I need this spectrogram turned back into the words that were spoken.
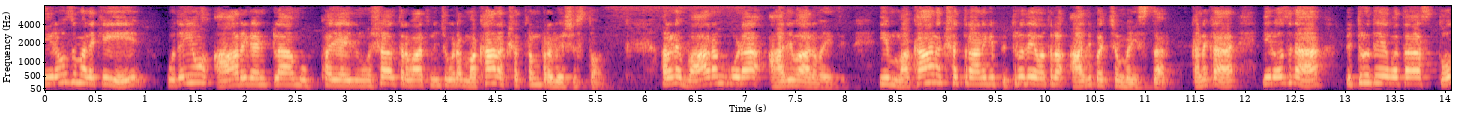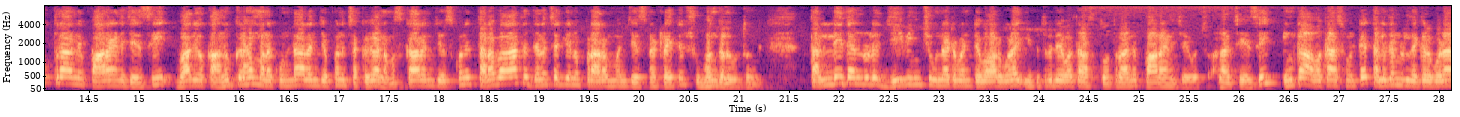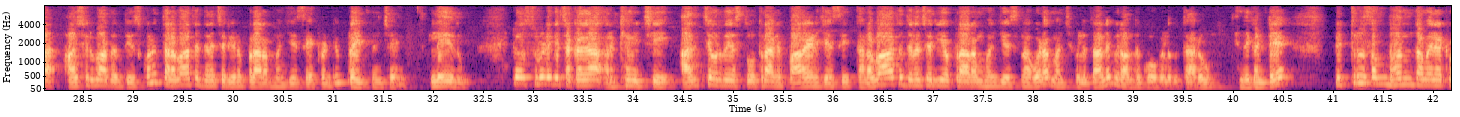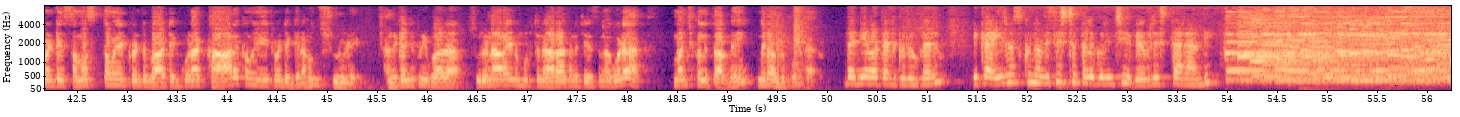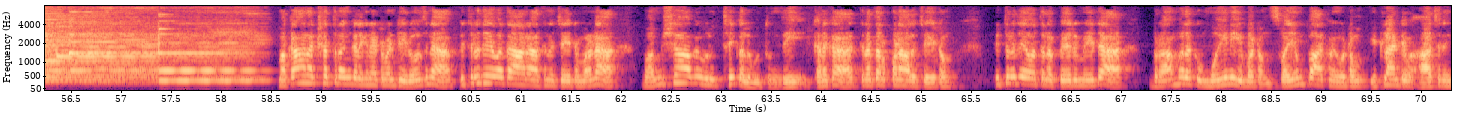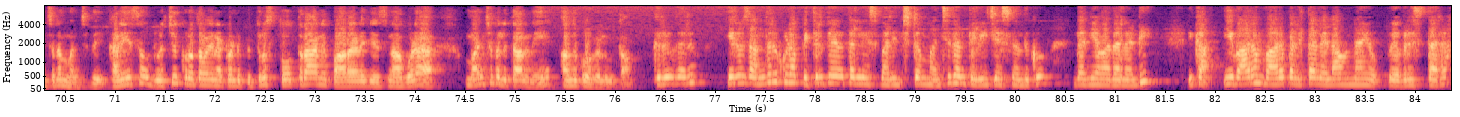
ఈరోజు మనకి ఉదయం ఆరు గంటల ముప్పై ఐదు నిమిషాల తర్వాత నుంచి కూడా మఖా నక్షత్రం ప్రవేశిస్తోంది. అలానే వారం కూడా ఆదివారం అయింది. ఈ మఖా నక్షత్రానికి పితృదేవతలు ఆధిపత్యం వహిస్తారు. కనుక ఈ రోజున పితృదేవత స్తోత్రాన్ని పారాయణ చేసి వారి యొక్క అనుగ్రహం మనకు ఉండాలని చెప్పని చక్కగా నమస్కారం చేసుకుని తర్వాత దినచర్యను ప్రారంభం చేసినట్లయితే శుభం కలుగుతుంది. తల్లిదండ్రులు జీవించి ఉన్నటువంటి వారు కూడా ఈ పితృదేవతా స్తోత్రాన్ని పారాయణ చేయవచ్చు. అలా చేసి ఇంకా అవకాశం ఉంటే తల్లిదండ్రుల దగ్గర కూడా ఆశీర్వాదం తీసుకొని తర్వాత దినచర్యను ప్రారంభం చేసేటువంటి ప్రయత్నం చేయండి. లేదు. ఈరోజు సూర్యుడికి చక్కగా అర్ఘ్యం ఇచ్చి ఆదిత్య హృదయ స్తోత్రాన్ని పారాయణ చేసి తర్వాత దినచర్య ప్రారంభం చేసినా కూడా మంచి ఫలితాన్ని మీరు అందుకోగలుగుతారు. ఎందుకంటే పితృ సంబంధమైనటువంటి సమస్తమైనటువంటి వాటికి కూడా కారకమైనటువంటి గ్రహం సూర్యుడే. అందుకని చెప్పి ఇవాళ సూర్యనారాయణ మూర్తిని ఆరాధన చేసినా కూడా మంచి ఫలితాలని మీరు అందుకుంటారు. ధన్యవాదాలు గురువు గారు ఇక ఈ రోజుకున్న విశిష్టతల గురించి వివరిస్తారా అండి? మకా నక్షత్రం కలిగినటువంటి ఈ రోజున పితృదేవత ఆరాధన చేయటం వలన వంశాభివృద్ధి కలుగుతుంది. కనుక తిరతర్పణాలు చేయటం పితృదేవతల పేరు మీద బ్రాహ్మణులకు మొయిని ఇవ్వటం స్వయం పాకం ఇవ్వటం ఇట్లాంటివి ఆచరించడం మంచిది. కనీసం రుచికృతమైనటువంటి పితృస్తోత్రాన్ని పారాయణ చేసినా కూడా మంచి ఫలితాలని అందుకోగలుగుతాం. గురువు ఈరోజు అందరూ కూడా పితృదేవతల్ని స్మరించడం మంచిదని తెలియజేసినందుకు ధన్యవాదాలండి. ఇక ఈ వారం వార ఫలితాలు ఎలా ఉన్నాయో వివరిస్తారా?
